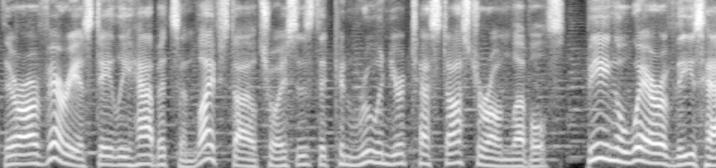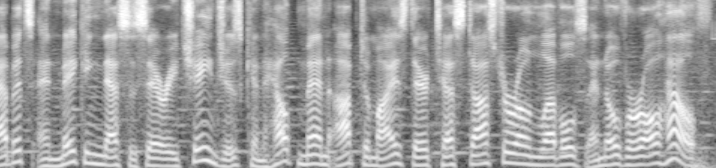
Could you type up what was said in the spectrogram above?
there are various daily habits and lifestyle choices that can ruin your testosterone levels. Being aware of these habits and making necessary changes can help men optimize their testosterone levels and overall health.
